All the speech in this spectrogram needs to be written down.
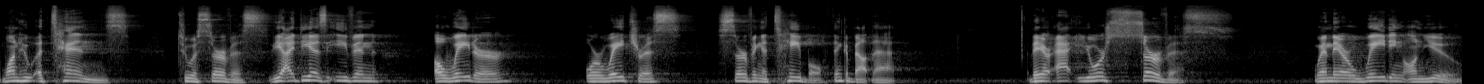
one who attends to a service. The idea is even a waiter or waitress serving a table. Think about that. They are at your service when they are waiting on you.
